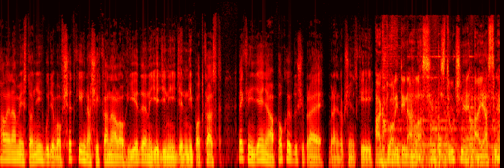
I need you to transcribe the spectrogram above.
ale namiesto nich bude vo všetkých našich kanáloch jeden jediný denný podcast. Pekný deň a pokoj v duši praje. Braň Dobšinský. Aktuality na hlas. Stručne a jasne.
